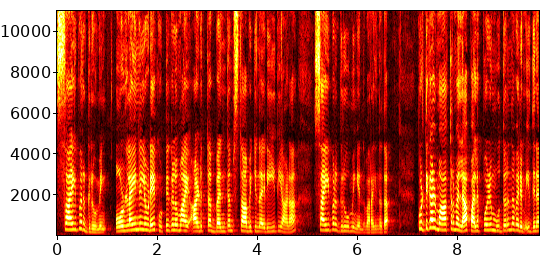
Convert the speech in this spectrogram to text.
സൈബർ ഗ്രൂമിംഗ്. ഓൺലൈനിലൂടെ കുട്ടികളുമായി അടുത്ത ബന്ധം സ്ഥാപിക്കുന്ന രീതിയാണ് സൈബർ ഗ്രൂമിംഗ് എന്ന് പറയുന്നത്. കുട്ടികൾ മാത്രമല്ല പലപ്പോഴും മുതിർന്നവരും ഇതിന്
